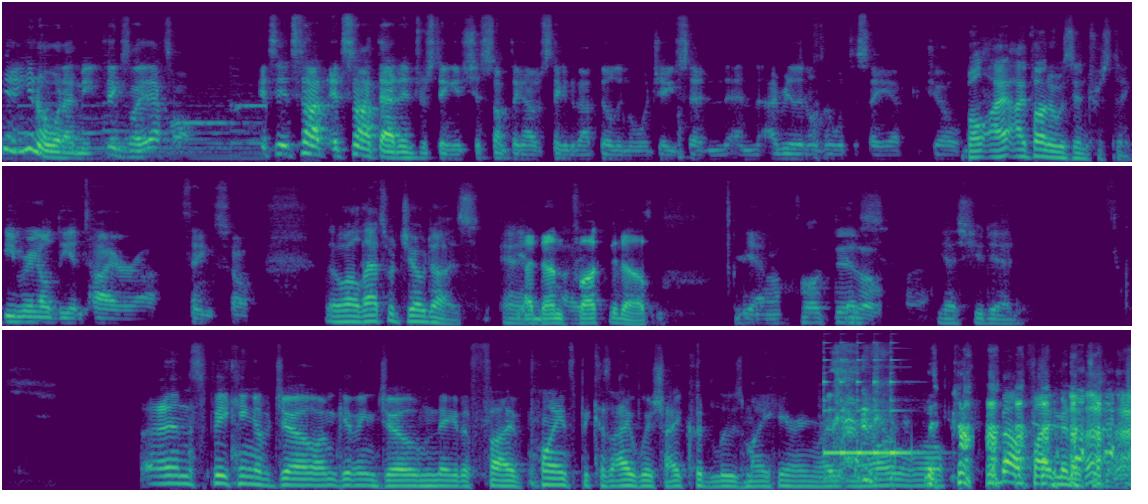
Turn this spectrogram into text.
you, you know what i mean things like that's all it's it's not it's not that interesting it's just something i was thinking about building on what jay said and, and i really don't know what to say after joe Well, I, I thought it was interesting. derailed the entire uh, thing so Well, that's what Joe does. And I done uh, fucked it up. yeah fucked it Yes, up. yes, you did. And speaking of Joe, I'm giving Joe negative five points because I wish I could lose my hearing right now. Well, about five minutes ago.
